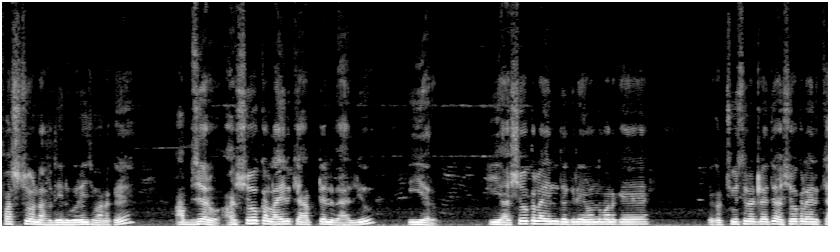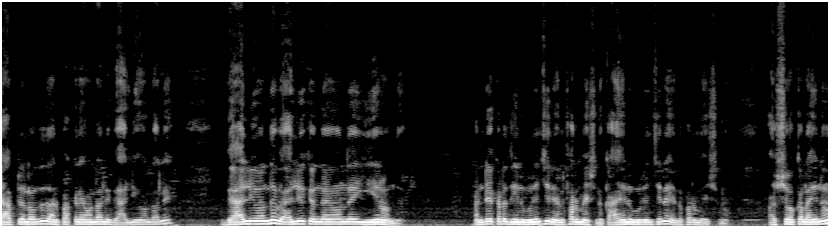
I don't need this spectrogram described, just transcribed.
ఫస్ట్ చూడండి అసలు దీని గురించి మనకి. Observe Ashoka lion capital value year. ఈ అశోక లైన్ దగ్గర ఏముంది మనకి? ఇక్కడ చూసినట్లయితే అశోక లైన్ క్యాపిటల్ ఉంది దాని పక్కనే ఉండాలి వాల్యూ ఉండాలి. వాల్యూ ఉంది వాల్యూ కింద ఏముంది? ఇయర్ ఉంది. అంటే ఇక్కడ దీని గురించి ఇన్ఫర్మేషన్ కాయిన్ గురించిన ఇన్ఫర్మేషన్. అశోక లైను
